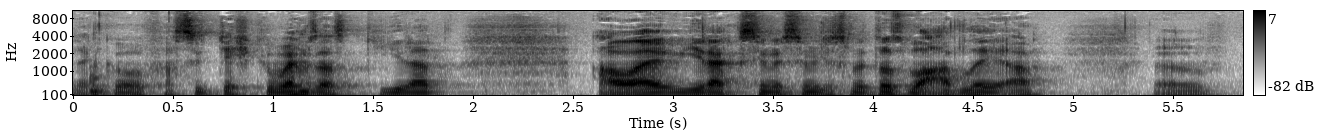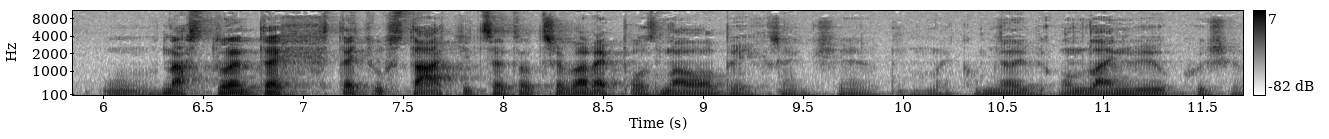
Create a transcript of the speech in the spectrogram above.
jako asi těžko budeme zastírat, ale jinak si myslím, že jsme to zvládli a e, na studentech teď u státice to třeba nepoznalo, bych řekl, že jako měli online výuku, že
